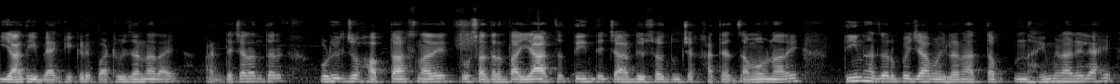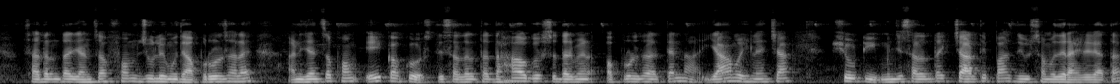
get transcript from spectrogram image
यादी बँकेकडे पाठवली जाणार आहे. आणि त्याच्यानंतर पुढील जो हप्ता असणार आहे तो साधारणतः याच तीन ते चार दिवसावर तुमच्या खात्यात जमा होणार आहे. तीन हजार रुपये ज्या महिलांना आत्ता नाही मिळालेले आहे साधारणतः ज्यांचा फॉर्म जुलैमध्ये अप्रूव्हल झाला आहे आणि ज्यांचा फॉर्म एक ऑगस्ट ते साधारणतः दहा ऑगस्ट दरम्यान अप्रूव्हल झाला त्यांना या महिन्याच्या शेवटी म्हणजे साधारणतः एक चार ते पाच दिवसामध्ये राहिलेले आता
